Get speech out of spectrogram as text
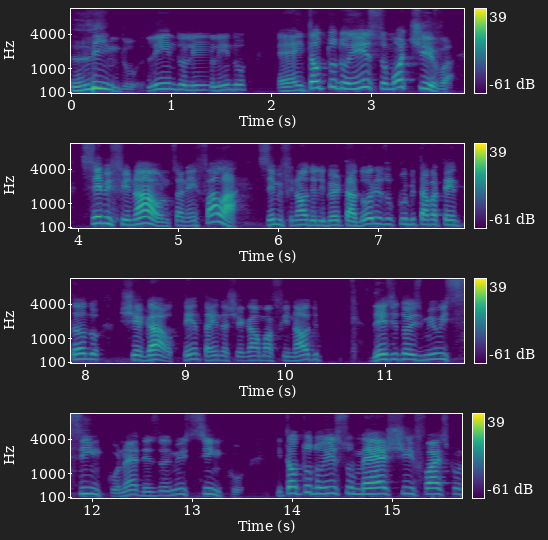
lindo, lindo, lindo, lindo. É, então tudo isso motiva. Semifinal, não precisa nem falar. Semifinal de Libertadores, o clube estava tentando chegar, tenta ainda chegar a uma final de, desde 2005, né? Desde 2005. Então tudo isso mexe e faz com,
